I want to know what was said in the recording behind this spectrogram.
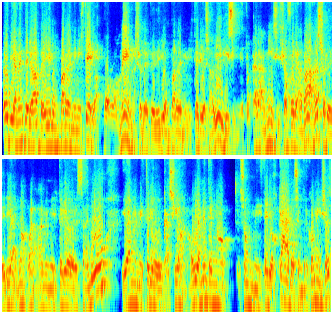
Obviamente le va a pedir un par de ministerios, por lo menos yo le pediría un par de ministerios a Bibi, si me tocara a mí, si yo fuera a yo le diría, no, bueno, dame el Ministerio de Salud y dame el Ministerio de Educación. Obviamente no son ministerios caros, entre comillas,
